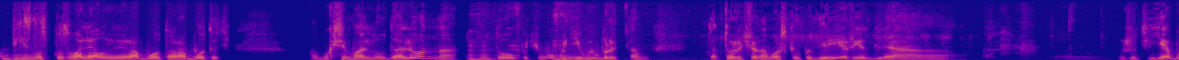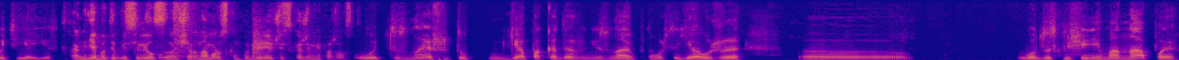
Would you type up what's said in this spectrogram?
бизнес позволял или работа работать максимально удаленно, угу. то почему бы не выбрать там тоже Черноморское побережье для э, жития-бытия. Если а где бы ты поселился на Черноморском побережье, скажи мне, пожалуйста. Ой, ты знаешь, тут я пока даже не знаю, потому что я уже, э, вот за исключением Анапы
